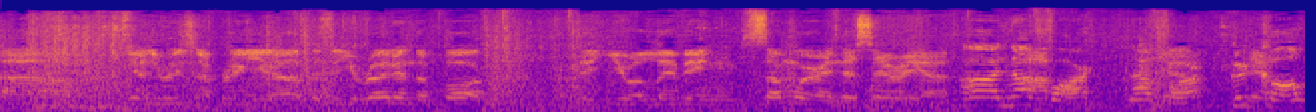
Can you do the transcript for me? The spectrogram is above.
um, the only reason I bring it up is that you wrote in the book that you were living somewhere in this area. Uh, not Uh, far, not yeah, far. Good yeah. call.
